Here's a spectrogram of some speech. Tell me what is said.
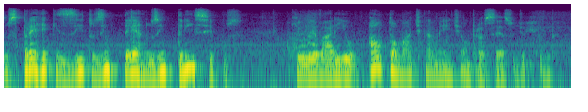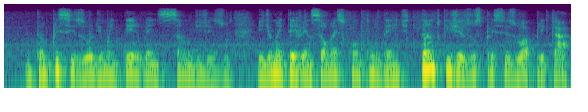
os pré-requisitos internos, intrínsecos, que o levariam automaticamente a um processo de cura. Então precisou de uma intervenção de Jesus e de uma intervenção mais contundente, tanto que Jesus precisou aplicar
